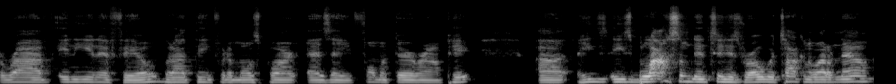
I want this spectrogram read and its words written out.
arrived in the NFL. But I think for the most part, as a former third round pick, uh, he's he's blossomed into his role. We're talking about him now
